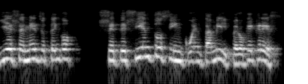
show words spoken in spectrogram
Y ese mes yo tengo 750 mil, pero ¿qué crees?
